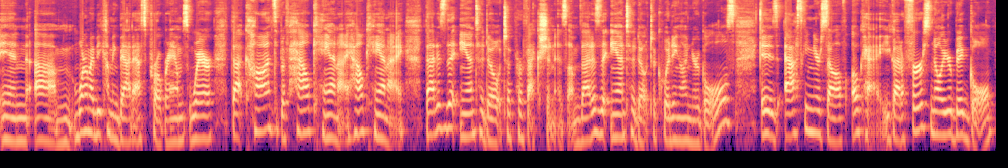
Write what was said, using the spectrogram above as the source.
in um, one of my Becoming Badass programs, where that concept of how can I, how can I, that is the antidote to perfectionism. That is the antidote to quitting on your goals. Is asking yourself, okay, you got to first know your big goal.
